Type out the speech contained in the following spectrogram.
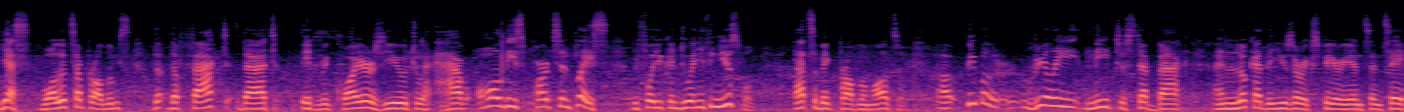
yes, wallets are problems. The, the fact that it requires you to have all these parts in place before you can do anything useful. That's a big problem also. Uh, people really need to step back and look at the user experience and say,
